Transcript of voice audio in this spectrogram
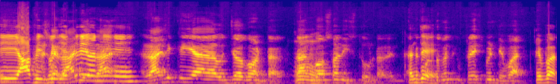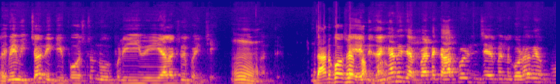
ఈ ఆఫీసులు ఇవన్నీ? రాజకీయ ఉద్యోగం అంటారు. దానికోసమని ఇస్తూ ఉంటారు అంతే. కొంతమందికి ప్లేస్మెంట్ ఇవ్వాలి. ఇవ్వాలి. మేము ఇచ్చాం నీకు ఈ పోస్ట్ నువ్వు ఇప్పుడు ఈ ఎలక్షన్ పెంచి. అంతే. తప్ప- నిజంగానే చెప్పాలంటే కార్పొరేషన్ చైర్మన్లు కూడా రేపు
